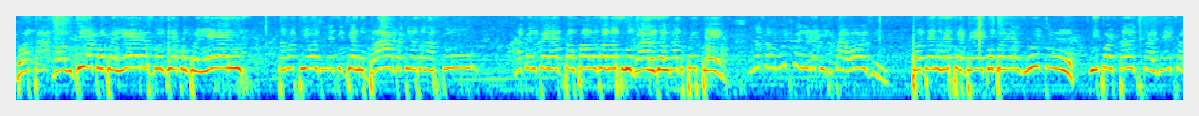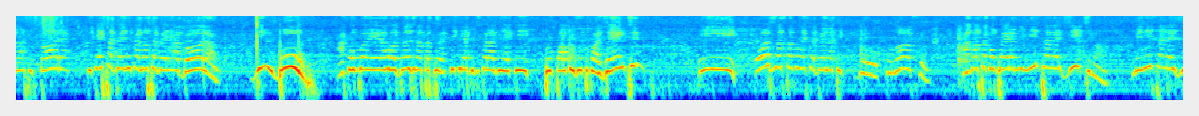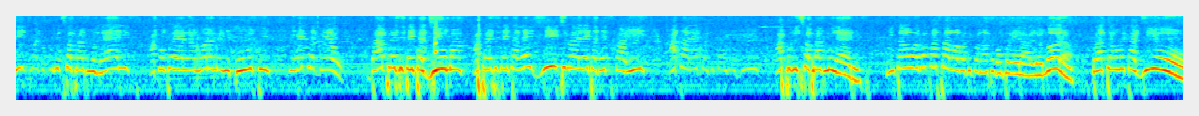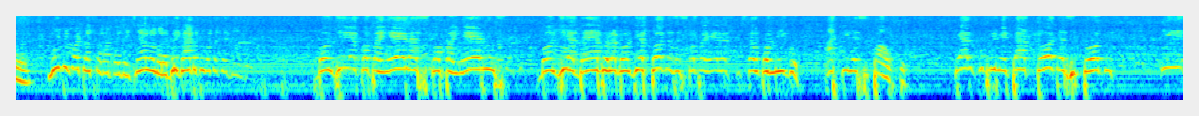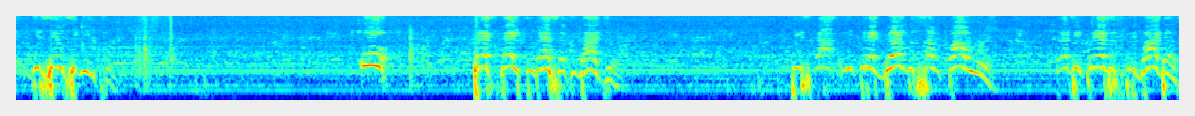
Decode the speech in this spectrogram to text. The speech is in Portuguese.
Boa tarde, bom dia, companheiras, bom dia, companheiros. Estamos aqui hoje nesse dia nublado, aqui na Zona Sul, na periferia de São Paulo, onde é o nosso lugar, onde é o lugar do PT. E nós estamos muito felizes aqui de estar hoje, podendo receber companheiras muito importantes para a gente, para a nossa história. Fiquei sabendo que a nossa vereadora de Imbu, a companheira Rosângela está por aqui, queria pedir para ela vir aqui para o palco junto com a gente. E hoje nós estamos recebendo aqui do, conosco a nossa companheira ministra legítima, ministra legítima de política para as mulheres, a companheira Leonora Menicucci, que recebeu da presidenta Dilma, a presidenta legítima eleita desse país, a tarefa de conduzir a política para as mulheres. Então eu vou passar logo aqui para a nossa companheira Leonora, para ter um recadinho muito importante para dar para a gente, né, Leonora? Obrigada por você ter vindo. Bom dia, companheiras, companheiros. Bom dia, Débora. Bom dia a todas as companheiras que estão comigo aqui nesse palco. Quero cumprimentar todas e todos e dizer o seguinte. O prefeito dessa cidade que está entregando São Paulo para as empresas privadas,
